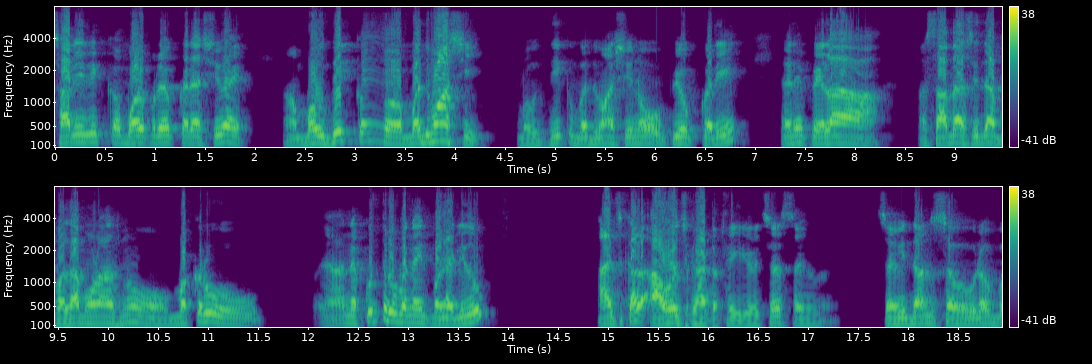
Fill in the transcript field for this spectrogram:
શારીરિક બળ પ્રયોગ કર્યા સિવાય બૌદ્ધિક બદમાશી, બૌદ્ધિક બદમાશીનો ઉપયોગ કરી અને પેલા સાદા સીધા ભલા માણસનું બકરું અને કૂતરું બનાવીને પડાવી લીધું. આજકાલ આવો જ ઘાટ થઈ રહ્યો છે. સંવિધાન સૌરભ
